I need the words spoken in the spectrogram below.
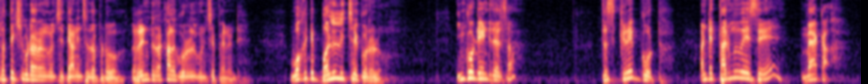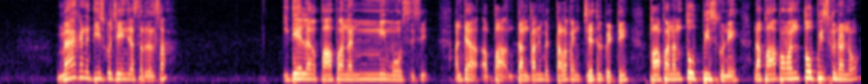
ప్రత్యక్ష గుడారం గురించి ధ్యానించేటప్పుడు రెండు రకాల గొర్రెల గురించి చెప్పానండి. ఒకటి బలులు ఇచ్చే గొర్రెలు. ఇంకోటి ఏంటి తెలుసా? The scrape goat. అంటే తరిమి వేసే మేక. మేకని తీసుకొచ్చి ఏం చేస్తారు తెలుసా? ఇదేలాగా పాపానన్నీ మోసేసి అంటే పా దాని తన తలపైన చేతులు పెట్టి పాపానంతా ఒప్పేసుకుని నా పాపం అంతా ఒప్పేసుకున్నాను.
